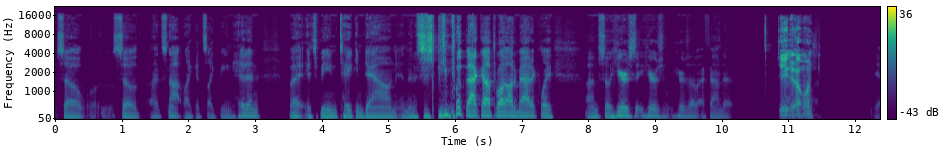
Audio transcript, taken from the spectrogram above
So so it's not like it's like being hidden, but it's being taken down and then it's just being put back up automatically. Um, so here's here's here's how I found it. Do you got one? Yeah,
